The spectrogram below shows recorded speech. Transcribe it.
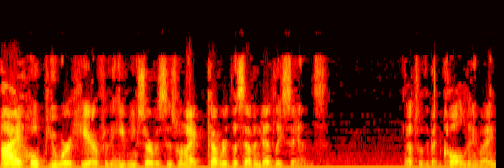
I hope you were here for the evening services when I covered the seven deadly sins. That's what they've been called anyway.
